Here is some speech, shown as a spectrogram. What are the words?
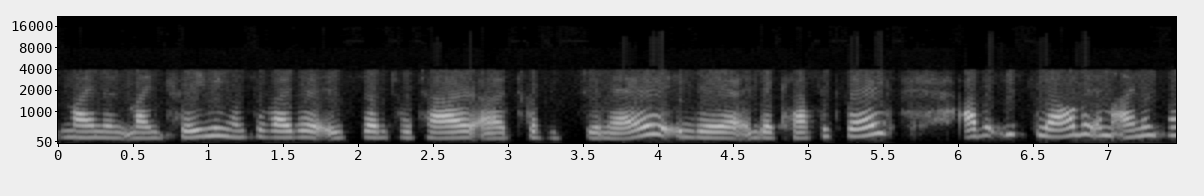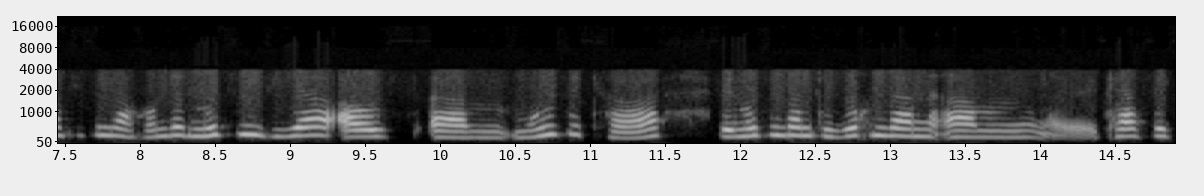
meine, mein Training und so weiter ist dann total äh, traditionell in der, in der Klassikwelt. Aber ich glaube, im 21. Jahrhundert müssen wir als ähm, Musiker, wir müssen dann versuchen, dann ähm, Klassik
